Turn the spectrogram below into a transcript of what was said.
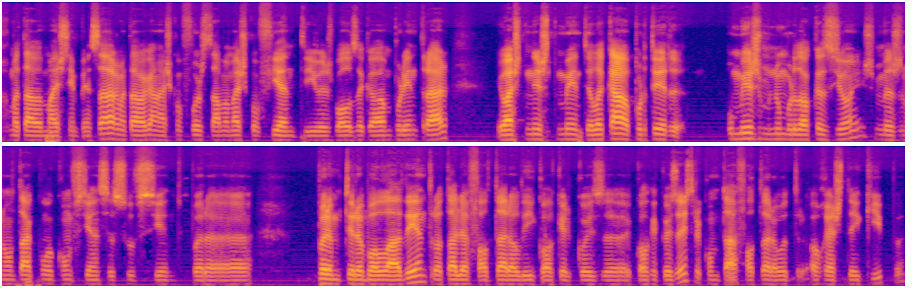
rematava mais sem pensar, rematava mais com força, estava mais confiante e as bolas acabavam por entrar. Eu acho que neste momento ele acaba por ter o mesmo número de ocasiões, mas não está com a confiança suficiente para, para meter a bola lá dentro, ou está-lhe a faltar ali qualquer coisa, qualquer coisa extra, como está a faltar ao, outro, ao resto da equipa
